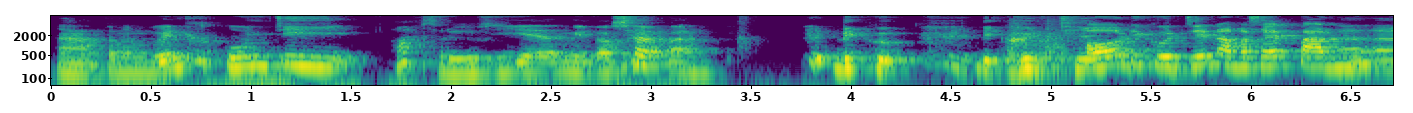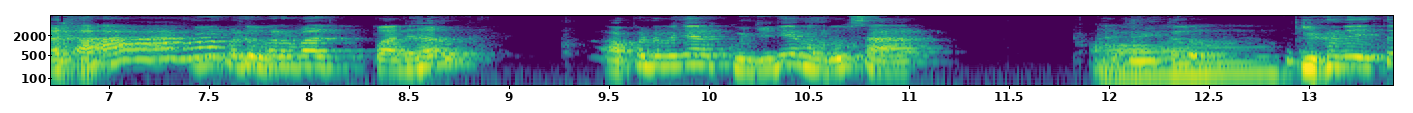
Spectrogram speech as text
nah temen gue ini kekunci. Ah serius? Iya mitosnya apa Diku, dikunci. Oh dikucin sama setan. Ah Itu. bener banget padahal apa namanya kuncinya emang rusak. Aduh itu Oh. gimana itu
